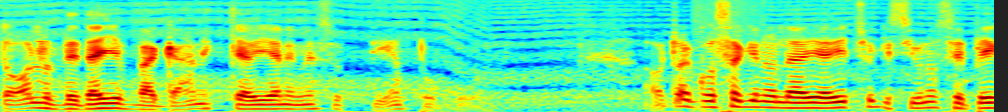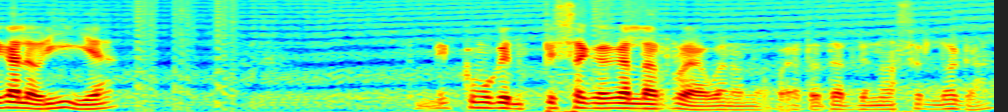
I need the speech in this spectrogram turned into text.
todos los detalles bacanes que habían en esos tiempos. Otra cosa que no le había dicho que si uno se pega a la orilla, también como que empieza a cagar la rueda. Bueno, no, voy a tratar de no hacerlo acá.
